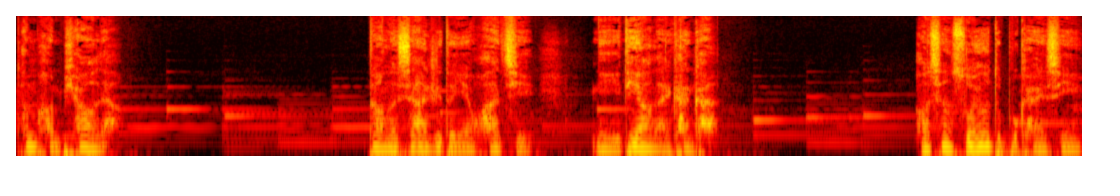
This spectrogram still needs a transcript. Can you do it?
它们很漂亮。到了夏日的烟花季，你一定要来看看。好像所有的不开心，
